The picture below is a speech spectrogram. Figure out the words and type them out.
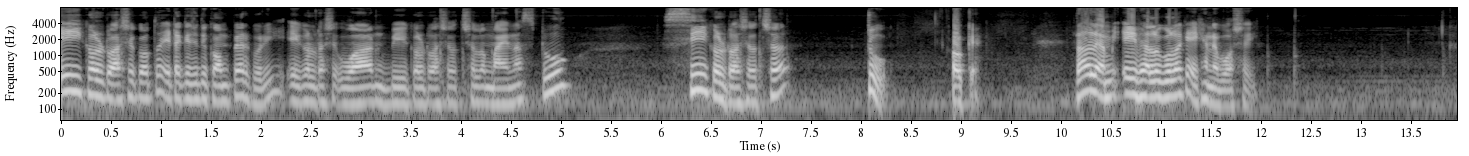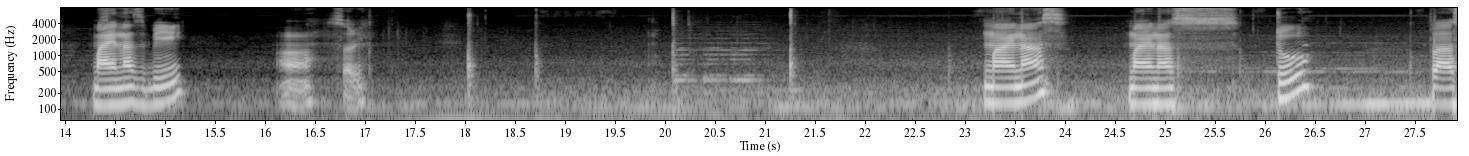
এই ইকাল টু আসে কত? এটাকে যদি কম্পেয়ার করি এ ইকাল টু আসে ওয়ান বি ইকাল টু আসে হচ্ছে হলো minus two C equal to আসে হচ্ছে টু ওকে তাহলে আমি এই ভ্যালুগুলোকে এখানে বসাই। Minus B sorry minus minus two plus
